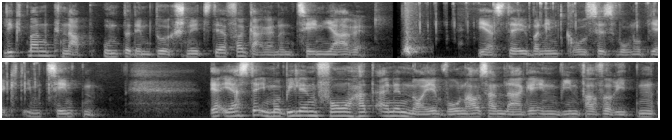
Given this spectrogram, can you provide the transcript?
liegt man knapp unter dem Durchschnitt der vergangenen zehn Jahre. Erste übernimmt großes Wohnobjekt im Zehnten. Der erste Immobilienfonds hat eine neue Wohnhausanlage in Wien Favoriten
